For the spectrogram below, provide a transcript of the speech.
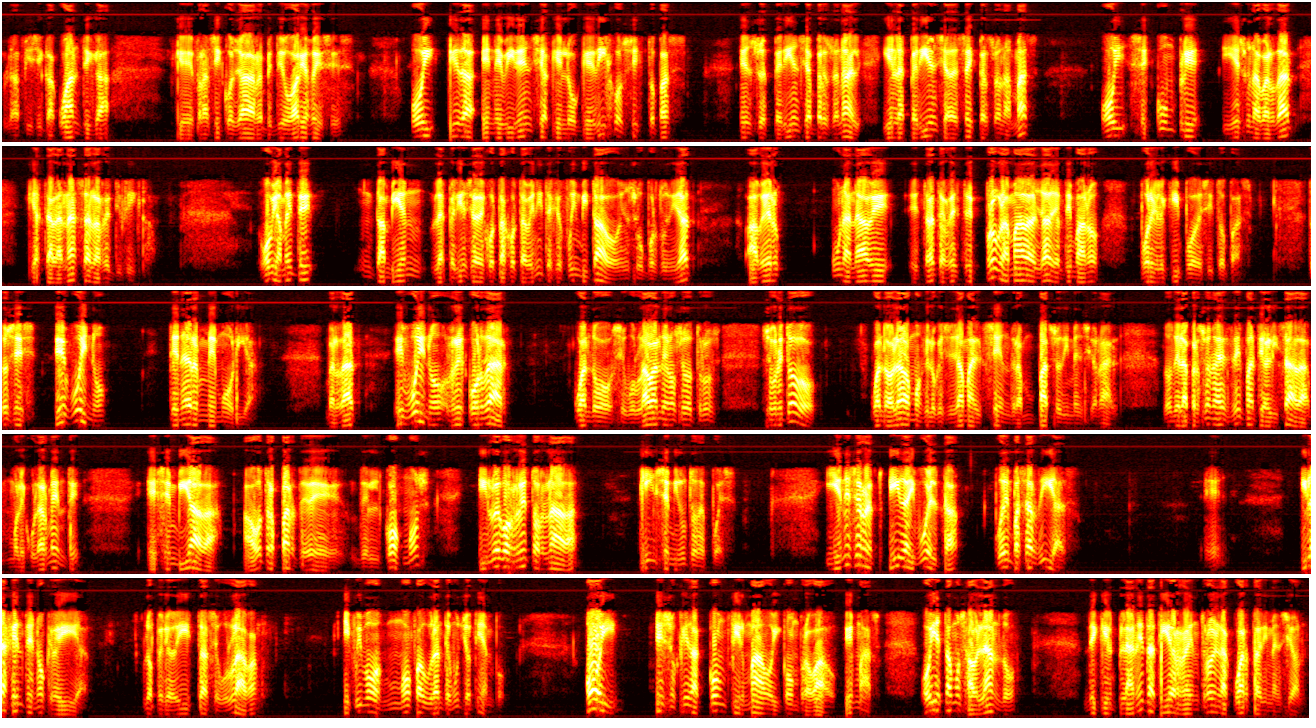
la física cuántica, que Francisco ya ha repetido varias veces, hoy queda en evidencia que lo que dijo Sixto Paz en su experiencia personal y en la experiencia de seis personas más, hoy se cumple y es una verdad que hasta la NASA la rectifica. Obviamente, también la experiencia de JJ Benítez, que fue invitado en su oportunidad a ver una nave extraterrestre programada ya de antemano por el equipo de Sisto Paz. Entonces, es bueno tener memoria, ¿verdad? Es bueno recordar cuando se burlaban de nosotros, sobre todo cuando hablábamos de lo que se llama el Sendra, un paso dimensional, donde la persona es desmaterializada molecularmente, es enviada a otra parte de, del cosmos y luego retornada 15 minutos después. Y en esa ida y vuelta pueden pasar días. Y la gente no creía. Los periodistas se burlaban y fuimos mofa durante mucho tiempo. Hoy eso queda confirmado y comprobado. Es más, hoy estamos hablando de que el planeta Tierra entró en la cuarta dimensión.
